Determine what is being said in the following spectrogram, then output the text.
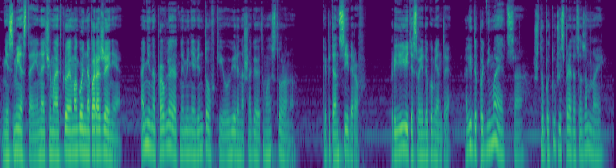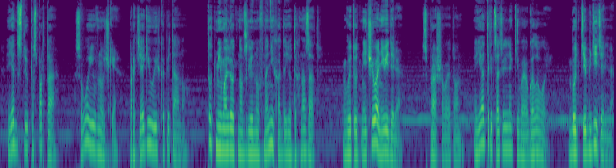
«Не с места, иначе мы откроем огонь на поражение!» Они направляют на меня винтовки и уверенно шагают в мою сторону. «Капитан Сидоров, предъявите свои документы!» Лида поднимается, чтобы тут же спрятаться за мной. Я достаю паспорта, свой и внучки, протягиваю их капитану. Тот, мимолетно взглянув на них, отдает их назад. «Вы тут ничего не видели?» – спрашивает он. Я отрицательно киваю головой. «Будьте бдительны.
